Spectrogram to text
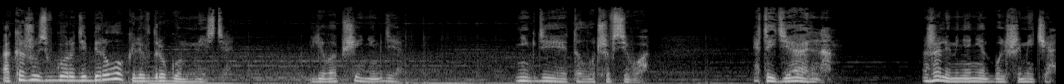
окажусь в городе Берлок или в другом месте? Или вообще нигде?» Нигде это лучше всего. Это идеально. Жаль, у меня нет больше меча.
